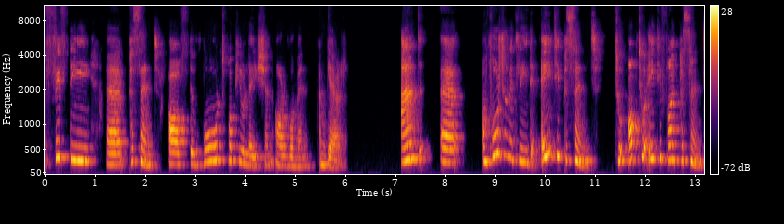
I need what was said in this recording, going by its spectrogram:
50 uh, percent of the world population are women and girl. And uh, unfortunately, the 80% to up to 85%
